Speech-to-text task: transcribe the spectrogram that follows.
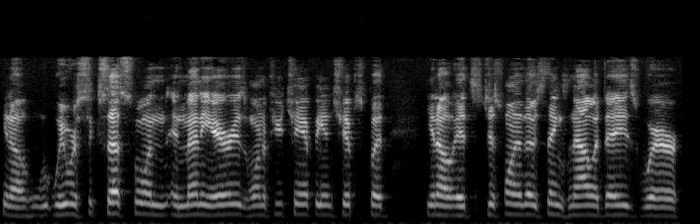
you know we were successful in in many areas, won a few championships, but you know, it's just one of those things nowadays where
